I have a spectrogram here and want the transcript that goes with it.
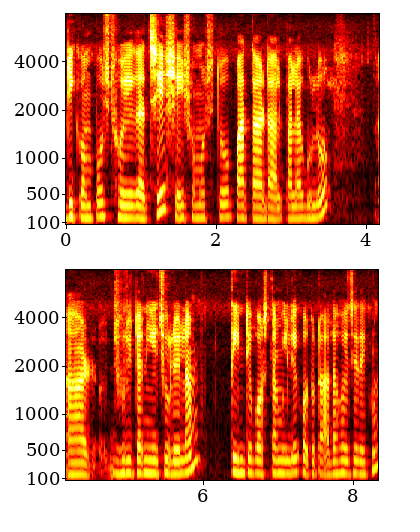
ডিকম্পোস্ট হয়ে গেছে। সেই সমস্ত পাতা, ডালপালাগুলো আর ঝুড়িটা নিয়ে চলে এলাম। তিনটে বস্তা মিলে কতটা আদা হয়েছে দেখুন।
